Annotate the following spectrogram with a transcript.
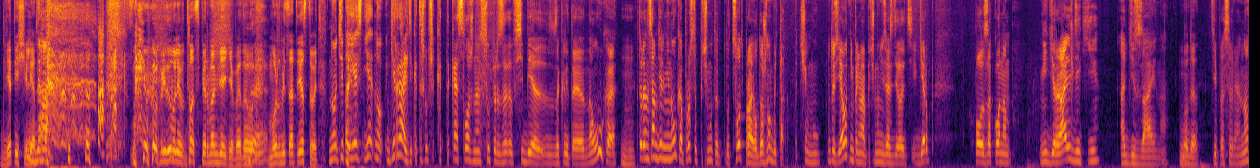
2000 лет. Да, Мы его придумали в 21 веке, поэтому, Да. может быть, соответствовать. ну типа есть, е- ну геральдика, это же вообще такая сложная, супер в себе закрытая наука, Мгм. которая на самом деле не наука, а просто почему-то вот свод правил должно быть так. Почему? Ну, то есть я вот не понимаю, почему нельзя сделать герб по законам не геральдики, а дизайна. Ну да. Типа современно. Но,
